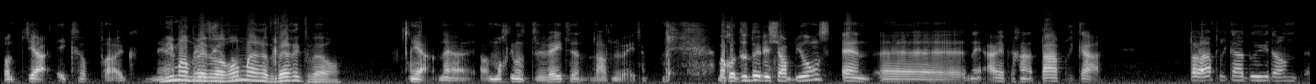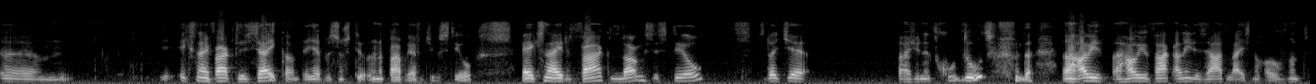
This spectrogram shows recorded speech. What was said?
want ja, ik gebruik... nou Niemand weet waarom, maar het werkt wel. ja, nou ja, mocht iemand het weten, laat me weten. Maar goed, dan doe je de champignons en uh, nee, heb je gaan paprika. Paprika doe je dan. ehm, ik snij vaak de zijkant. Je hebt dus een stil en een paprika heeft natuurlijk stil. En ik snij het vaak langs de stil, zodat je, als je het goed doet, dan, hou, je, hou je vaak alleen de zaadlijst nog over. Want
